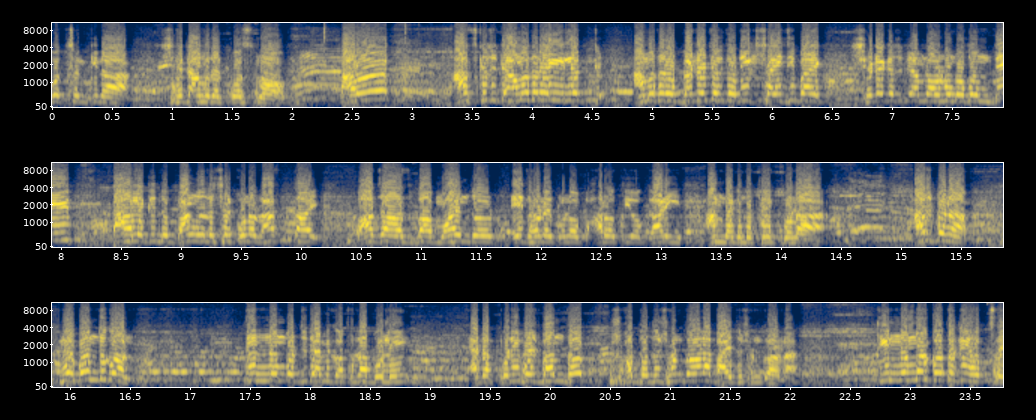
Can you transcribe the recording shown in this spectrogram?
করছেন কিনা, সেটা আমাদের প্রশ্ন। কারণ আজকে যদি আমাদের এই ইলেকট্রিক আমাদের ব্যাটারি চালিত রিক্সা ইজি বাইক সেটাকে যদি আমরা অনুমোদন দিই, তাহলে কিন্তু বাংলাদেশের কোনো রাস্তায় বাজাজ বা মহেন্দ্র এই ধরনের কোনো ভারতীয় গাড়ি আমরা কিন্তু দেখব না। আসবে না। প্রিয় বন্ধুগণ, তিন নম্বর যদি আমি কথাটা বলি একটা পরিবেশ বান্ধব, শব্দ দূষণ করে না, বায়ু দূষণ করে না। তিন নম্বর কথাটি হচ্ছে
